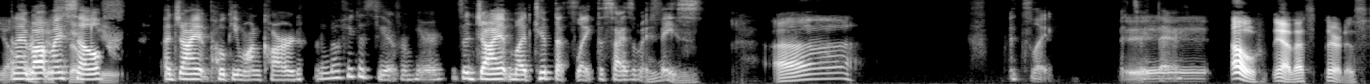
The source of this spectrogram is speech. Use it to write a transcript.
Y'all And I bought just so myself a giant Pokemon card. I don't know if you can see it from here. It's a giant mudkip that's like the size of my face. Uh, It's like it's right there. eh, Oh, yeah, that's there. It is.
